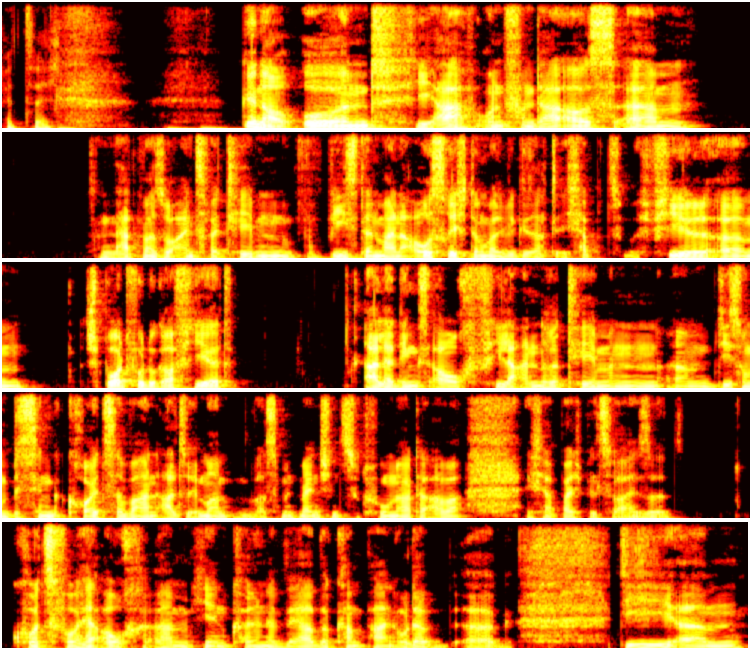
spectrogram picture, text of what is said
Witzig. Genau, und ja, und von da aus ähm, dann hat man so ein, zwei Themen, wie ist denn meine Ausrichtung, weil wie gesagt, ich habe viel ähm, Sport fotografiert, allerdings auch viele andere Themen, ähm, die so ein bisschen gekreuzer waren, also immer was mit Menschen zu tun hatte, aber ich habe beispielsweise kurz vorher auch ähm, hier in Köln eine Werbekampagne oder äh, die ähm,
